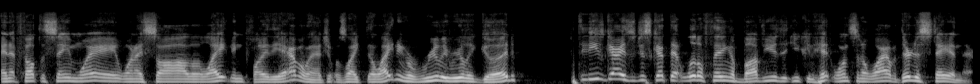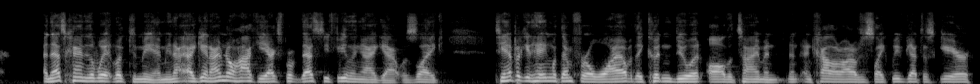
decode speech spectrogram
And it felt the same way when I saw the Lightning play the Avalanche. It was like the Lightning are really, really good, but these guys have just got that little thing above you that you can hit once in a while, but they're just staying there. And that's kind of the way it looked to me. I mean, I, again, I'm no hockey expert. But that's the feeling I got was like Tampa could hang with them for a while, but they couldn't do it all the time. And, and, and Colorado was just like, we've got this gear.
